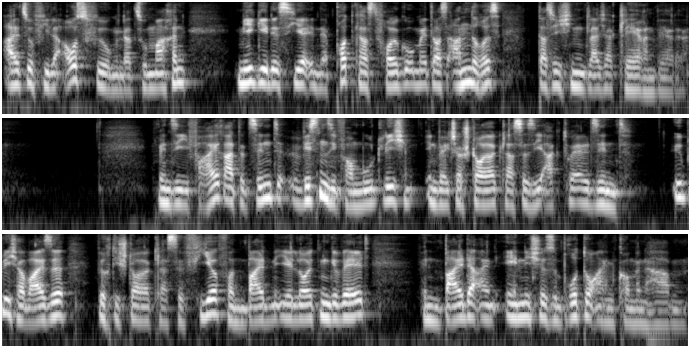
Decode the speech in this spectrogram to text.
allzu viele Ausführungen dazu machen. Mir geht es hier in der Podcast-Folge um etwas anderes, das ich Ihnen gleich erklären werde. Wenn Sie verheiratet sind, wissen Sie vermutlich, in welcher Steuerklasse Sie aktuell sind. Üblicherweise wird die Steuerklasse 4 von beiden Eheleuten gewählt, wenn beide ein ähnliches Bruttoeinkommen haben.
